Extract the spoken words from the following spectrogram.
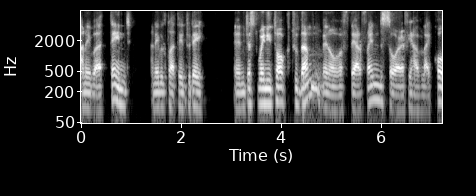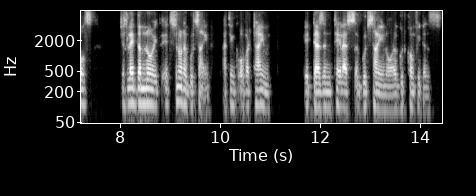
unable to attend unable to attend today. And just when you talk to them you know if they are friends or if you have like calls just let them know it, it's not a good sign. I think over time, it doesn't tell us a good sign or a good confidence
